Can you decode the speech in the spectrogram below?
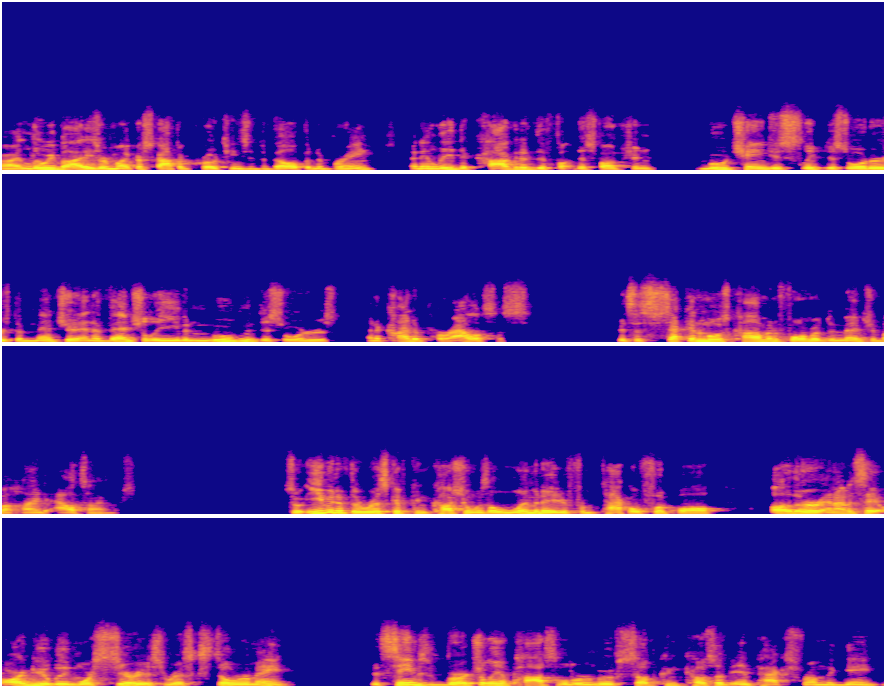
All right, Lewy bodies are microscopic proteins that develop in the brain, and they lead to cognitive dysfunction, mood changes, sleep disorders, dementia, and eventually even movement disorders and a kind of paralysis. It's the second most common form of dementia behind Alzheimer's. So even if the risk of concussion was eliminated from tackle football, other, and I would say arguably more serious risks still remain. It seems virtually impossible to remove subconcussive impacts from the game.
